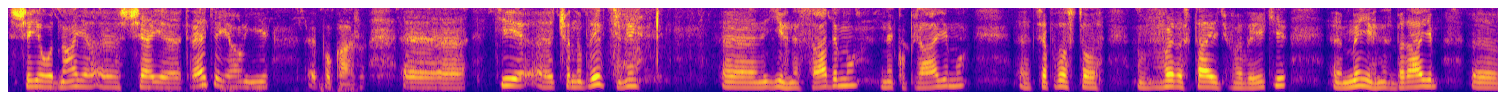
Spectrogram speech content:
Ще є одна, е, ще є третя, я вам її е, покажу. Е, Ті чорнобливці е, їх не садимо, не купляємо. Е, Це просто виростають великі. Е, Ми їх не збираємо. Е,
